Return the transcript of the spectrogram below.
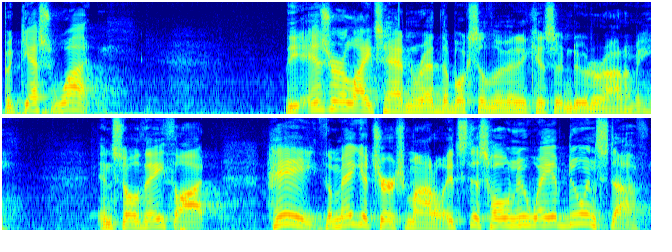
But guess what? The Israelites hadn't read the books of Leviticus and Deuteronomy. And so they thought, hey, the megachurch model, it's this whole new way of doing stuff.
